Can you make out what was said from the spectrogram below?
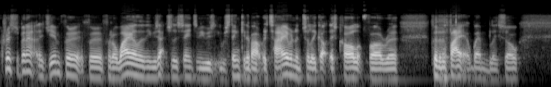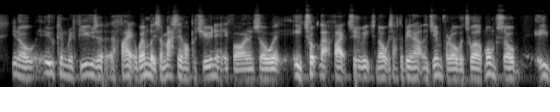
Chris has been out of the gym for, for, for a while, and he was actually saying to me he was he was thinking about retiring until he got this call up for uh, for the fight at Wembley. So, you know, who can refuse a, fight at Wembley? It's a massive opportunity for him. So uh, he took that fight two weeks' notice after being out of the gym for over 12 months. So he,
